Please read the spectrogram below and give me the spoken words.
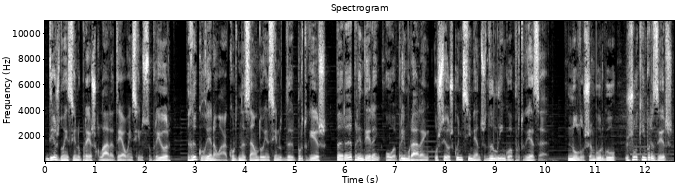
desde o ensino pré-escolar até ao ensino superior, recorreram à coordenação do ensino de português para aprenderem ou aprimorarem os seus conhecimentos de língua portuguesa. No Luxemburgo, Joaquim Prazeres,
